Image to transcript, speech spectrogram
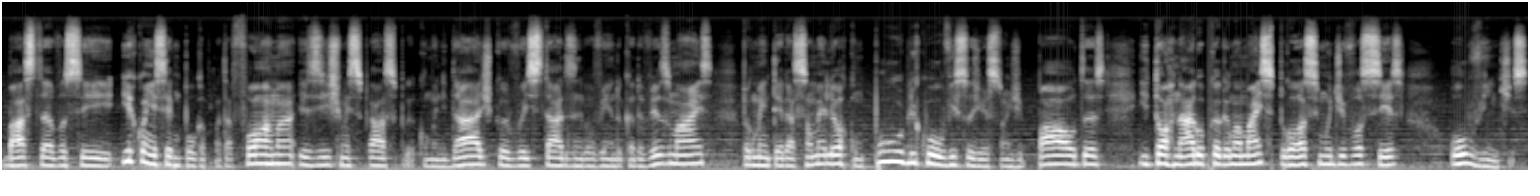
basta você ir conhecer um pouco a plataforma. Existe um espaço para a comunidade que eu vou estar desenvolvendo cada vez mais para uma interação melhor com o público, ouvir sugestões de pautas e tornar o programa mais próximo de vocês, ouvintes.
